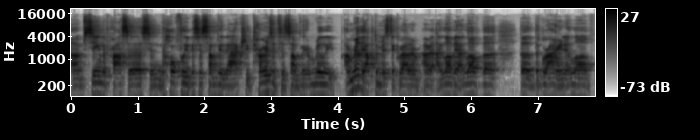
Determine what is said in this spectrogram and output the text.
um, seeing the process. And hopefully, this is something that actually turns into something. I'm really, I'm really optimistic about it. I, I love it. I love the the the grind. I love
